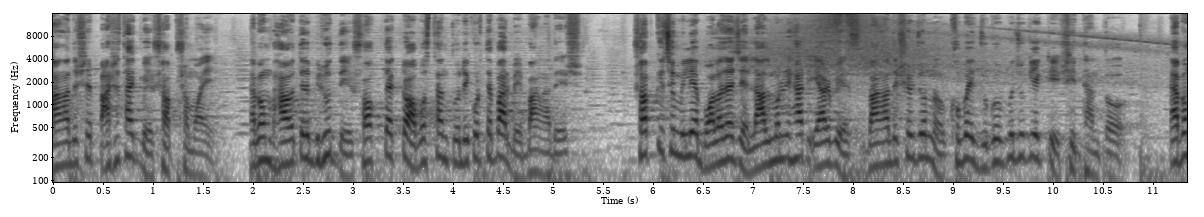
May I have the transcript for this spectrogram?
বাংলাদেশের পাশে থাকবে সব সময় এবং ভারতের বিরুদ্ধে শক্ত একটা অবস্থান তৈরি করতে পারবে বাংলাদেশ। সব কিছু মিলিয়ে বলা যায় যে লালমনিরহাট এয়ারবেস বাংলাদেশের জন্য খুবই যুগোপযোগী একটি সিদ্ধান্ত। এবং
